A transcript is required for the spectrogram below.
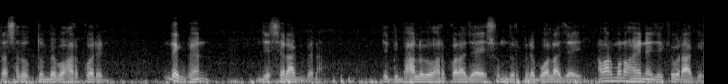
তার সাথে উত্তম ব্যবহার করেন। দেখবেন যে সে রাখবে না। যদি ভালো ব্যবহার করা যায়, সুন্দর করে বলা যায়, আমার মনে হয় না যে কেউ রাগে।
